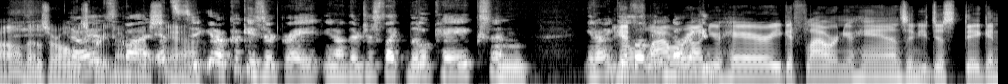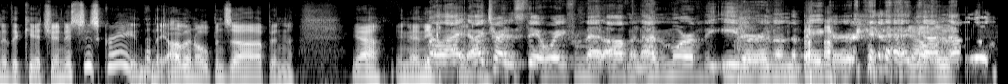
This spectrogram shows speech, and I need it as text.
Oh, those are you know, always great it's fun. memories. It's yeah. you know, cookies are great. You know, they're just like little cakes, and you know, you, You get, get flour on you your hair, you get flour in your hands, and you just dig into the kitchen. It's just great. And then the oven opens up, and Yeah, and then well, I, I, try to stay away from that oven. I'm more of the eater than the baker. yeah, I'm, I'm, a little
